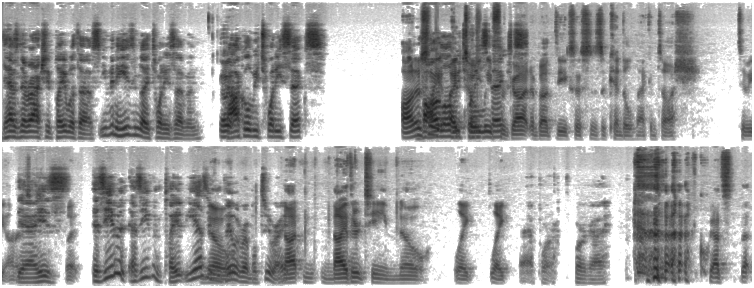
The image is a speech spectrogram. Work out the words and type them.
has never actually played with us, even he's gonna be like 27. Oh. Doc will be 26. Honestly, Barlow I totally forgot about the existence of Kendall McIntosh. To be honest, Yeah, he's but has he even has he even played? He hasn't No. even played with Rebel too, right? not neither team. No, like like Ah, poor poor guy. that's that,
